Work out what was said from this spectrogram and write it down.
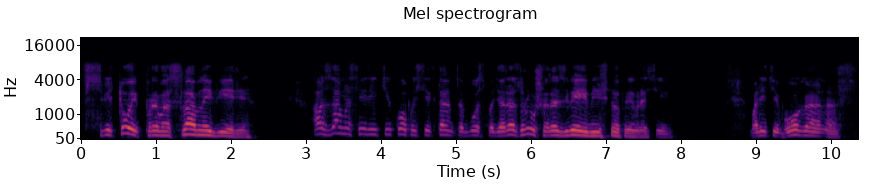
в святой православной вере а замыслы еретиков и сектантов, Господи, разруши, развей в ничто преврати. Молите Бога о нас,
